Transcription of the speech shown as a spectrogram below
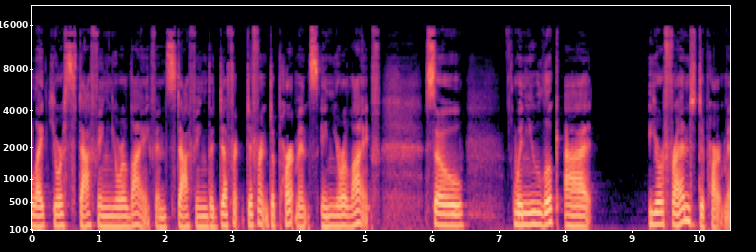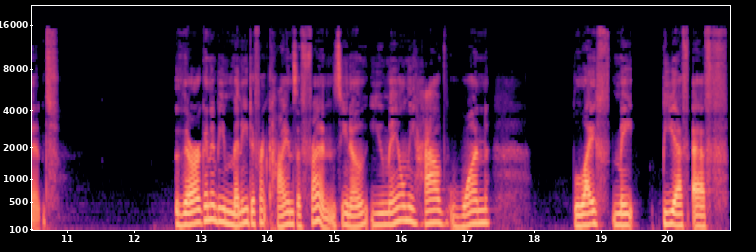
like you're staffing your life and staffing the different different departments in your life. So when you look at your friend department, there are going to be many different kinds of friends. You know, you may only have one life mate, BFF.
